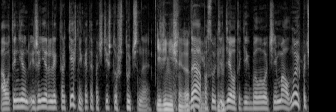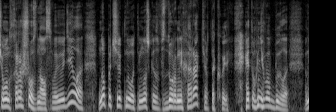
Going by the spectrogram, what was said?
А вот инженер-электротехник это почти что штучное. Единичный, да? Да, такие? по сути mm-hmm. дела, таких было очень мало. Ну, их причем он хорошо знал свое дело, но подчеркну, вот немножко вздорный характер такой, это у него было. Ну,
